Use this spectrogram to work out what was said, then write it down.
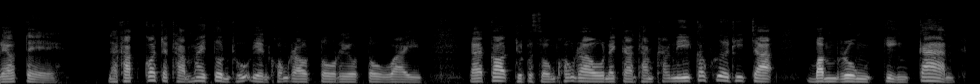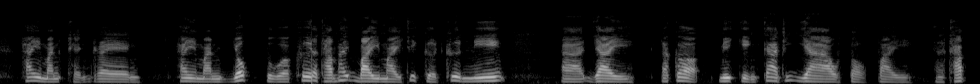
แล้วแต่นะครับ ก็จะทำให้ต้นทุเรียนของเราโตเร็วโตไว และก็จุดประสงค์ของเราในการทำครั้งนี้ก็เพื่อที่จะบำรุงกิ่งก้าน ให้มันแข็งแรง ให้มันยกตัวขึ้นจะทำให้ใบใหม่ที่เกิดขึ้นนี้ใหญ่แล้วก็มีกิ่งก้านที่ยาวต่อไปนะครับ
